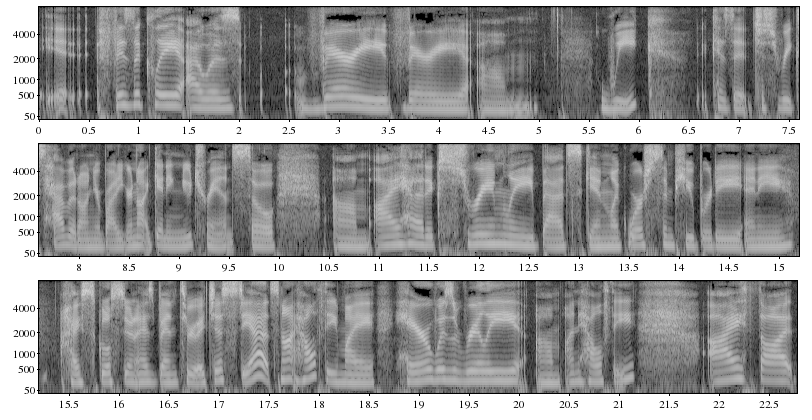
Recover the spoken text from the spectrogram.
it, physically i was very very um weak because it just wreaks havoc on your body. You're not getting nutrients. So um, I had extremely bad skin, like worse than puberty any high school student has been through. It just, yeah, it's not healthy. My hair was really um, unhealthy. I thought.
